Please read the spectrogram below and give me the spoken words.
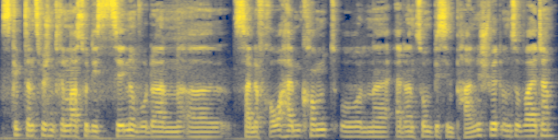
es gibt dann zwischendrin mal so die Szene, wo dann äh, seine Frau heimkommt und äh, er dann so ein bisschen panisch wird und so weiter.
